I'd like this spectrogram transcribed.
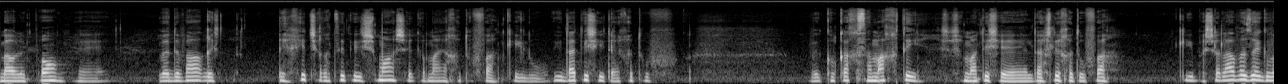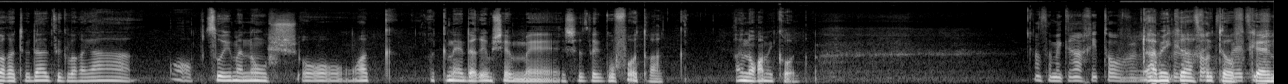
באו לפה, ו... והדבר היחיד שרציתי לשמוע, שגם מאיה חטופה. כאילו, ידעתי שהיא חטוף. וכל כך שמחתי ששמעתי שילדה שלי חטופה. כי בשלב הזה כבר, את יודעת, זה כבר היה או פצועים אנוש, או רק, רק נעדרים שהם, אה, שזה גופות רק, הנורא מכל. אז המקרה הכי טוב. המקרה הכי טוב, כן,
